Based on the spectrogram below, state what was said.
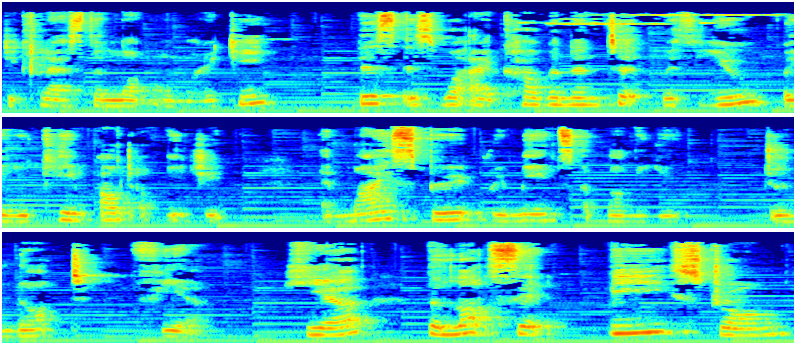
declares the Lord Almighty. This is what I covenanted with you when you came out of Egypt, and my spirit remains among you. Do not fear. Here, the Lord said, Be strong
